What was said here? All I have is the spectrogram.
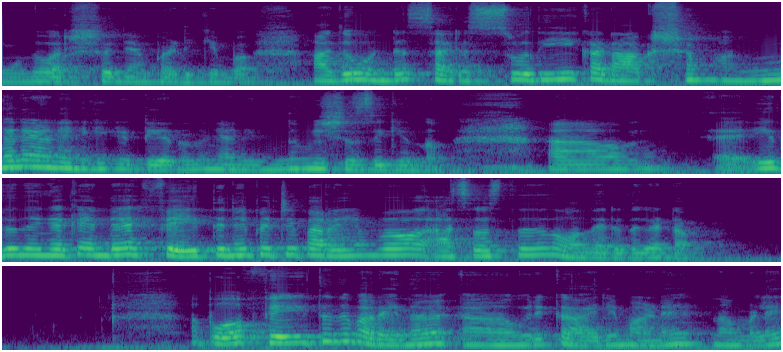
മൂന്ന് വർഷം ഞാൻ പഠിക്കുമ്പോൾ അതുകൊണ്ട് സരസ്വതി കടാക്ഷം അങ്ങനെയാണ് എനിക്ക് കിട്ടിയതെന്ന് ഞാൻ ഇന്നും വിശ്വസിക്കുന്നു. ഇത് നിങ്ങൾക്ക് എന്റെ ഫെയ്ത്തിനെ പറ്റി പറയുമ്പോൾ അസ്വസ്ഥത തോന്നരുത് കേട്ടോ. അപ്പോൾ ഫെയ്ത്ത് എന്ന് പറയുന്ന ഒരു കാര്യമാണ് നമ്മളെ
